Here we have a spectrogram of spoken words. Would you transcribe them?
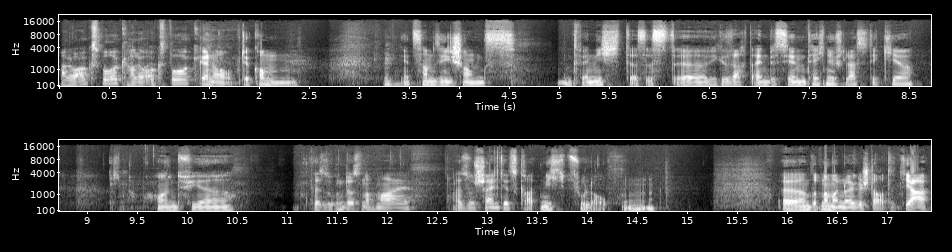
Hallo Augsburg, hallo Augsburg. Genau, wir kommen. Jetzt haben Sie die Chance. Und wenn nicht, das ist, äh, wie gesagt, ein bisschen technisch lastig hier. Und wir versuchen das nochmal. Also scheint jetzt gerade nicht zu laufen. Äh, wird nochmal neu gestartet. Ja,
